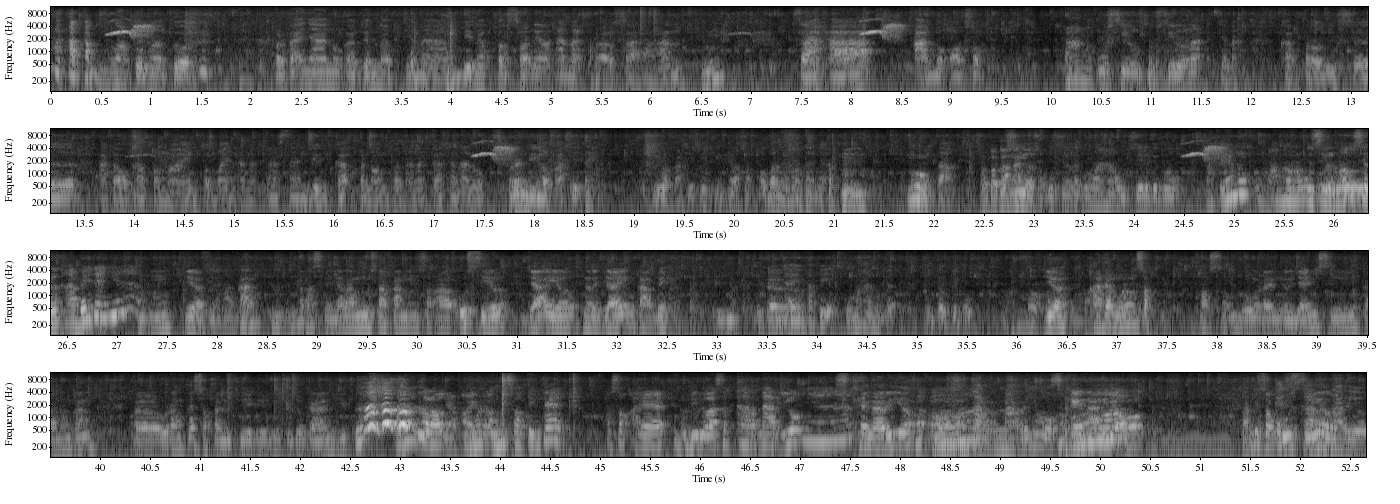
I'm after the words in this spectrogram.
ngatur ngatur pertanyaan nu kagenep cenah dina personel anak Tarsan Hmm? Saha anu osok pang usil usilna cenah ka produser atau ka pemain pemain anak tasan jeung ka penonton anak tasan anu keren di lokasi teh di lokasi syuting teh sok loba nu nonton ya Hmm. Uh, tak. usil banget. sok usil teh kumaha? Usil gitu. Tapi anu anu usil mah usil kabeh nya. Mm-mm, Iya, kan terus kayaknya misalkan soal usil, jail, ngerjain kabeh. dikerjain tapi kumaha nu teh? Untuk Iya, kadang orang sok sok gue lain ngerjain sih, kadang kan eh, orang teh sok kieu kieu gitu kan gitu. Kadang kalau Ya, amun amun syuting teh masuk aya nu di luar skenario nya. Skenario, oh, karnario. Skenario, tapi Sok sok usil. skenario.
